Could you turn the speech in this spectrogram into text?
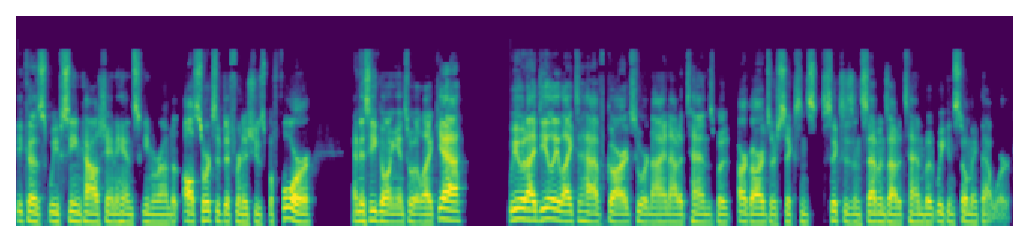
Because we've seen Kyle Shanahan scheme around all sorts of different issues before. And is he going into it like, yeah, we would ideally like to have guards who are nine out of tens, but our guards are six and sixes and sevens out of ten, but we can still make that work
